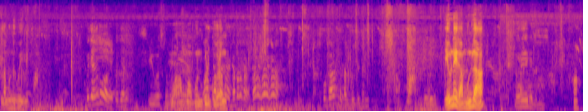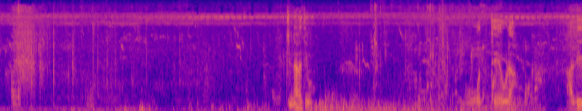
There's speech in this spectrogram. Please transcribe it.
అలా ముందుకు పోయింది. వామ్మ వణుకుడు ఘోరం ఏమున్నాయిరా ముండ్లా? చిన్న తీవు ఓ దేవుడా. అది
